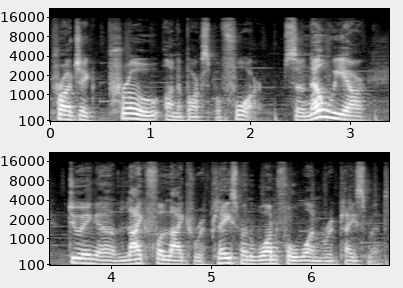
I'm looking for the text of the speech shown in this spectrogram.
project pro on the box before. So now we are doing a like for like replacement, one for one replacement.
